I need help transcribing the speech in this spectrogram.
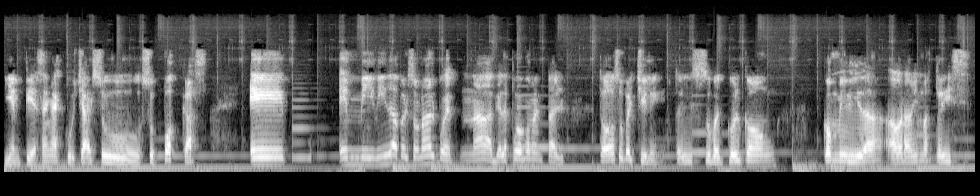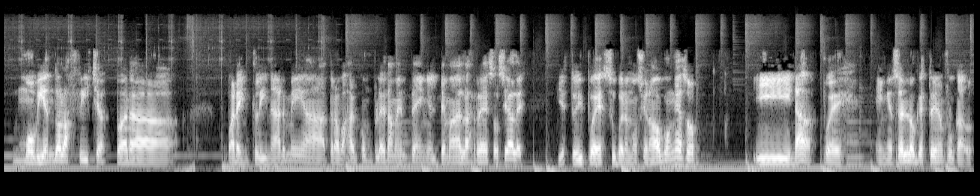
y empiecen a escuchar sus podcasts. Eh, en mi vida personal, pues nada, ¿qué les puedo comentar? Todo súper chilling. Estoy súper cool con, con mi vida. Ahora mismo estoy moviendo las fichas para, para inclinarme a trabajar completamente en el tema de las redes sociales. Y estoy pues súper emocionado con eso. Y nada, pues en eso es lo que estoy enfocado.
